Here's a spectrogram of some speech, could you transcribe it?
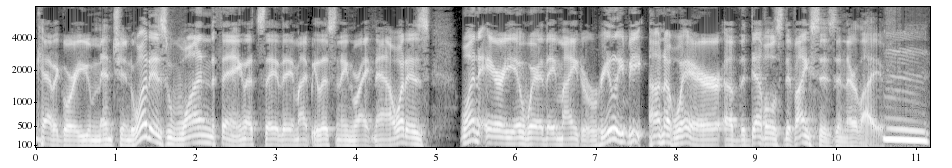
category you mentioned. What is one thing, let's say they might be listening right now, what is one area where they might really be unaware of the devil's devices in their life? Mm.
